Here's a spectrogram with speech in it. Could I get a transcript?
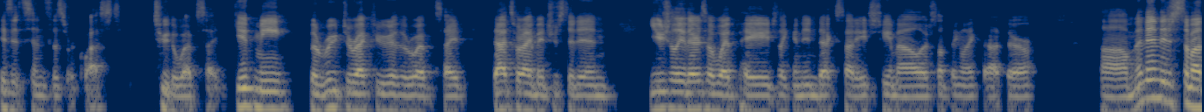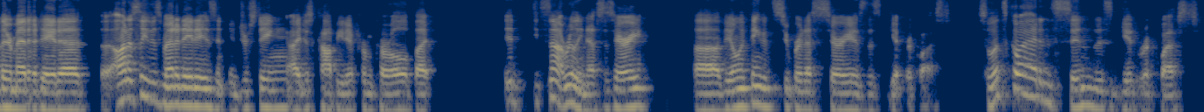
is it sends this request to the website. Give me the root directory of the website. That's what I'm interested in. Usually there's a web page like an index.html or something like that there. Um, and then there's some other metadata. Honestly, this metadata isn't interesting. I just copied it from curl, but it, it's not really necessary. Uh, the only thing that's super necessary is this GET request. So let's go ahead and send this GET request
